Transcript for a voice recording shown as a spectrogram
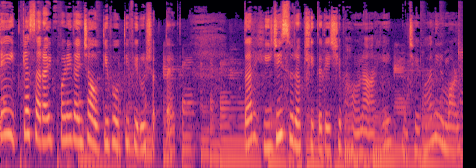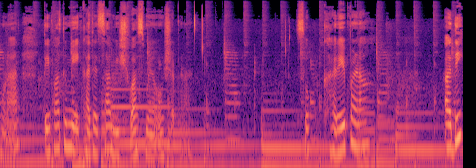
ते इतक्या सराईतपणे त्यांच्या अवतीभोवती फिरू शकत आहेत तर ही जी सुरक्षिततेची भावना आहे जेव्हा निर्माण होणार तेव्हा तुम्ही एखाद्याचा विश्वास मिळवू शकणार. सो खरेपणा अधिक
